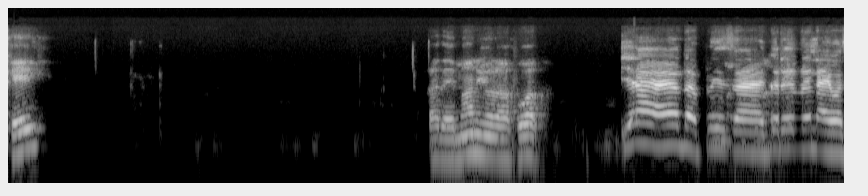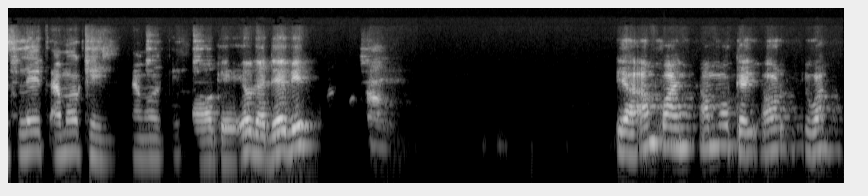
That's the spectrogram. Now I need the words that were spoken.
okay? Brother Emmanuel of work. Yeah, Elder, please. Uh, good evening. I was late. I'm okay. I'm okay. Okay. Elder David? Yeah, I'm fine. I'm okay. Or you want?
